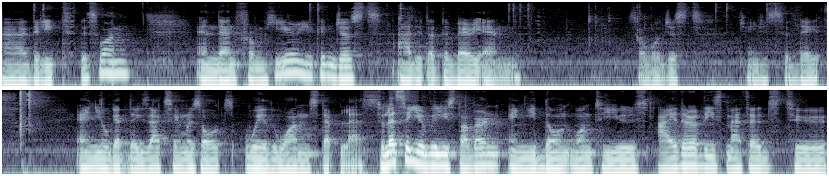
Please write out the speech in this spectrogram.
uh, delete this one, and then from here you can just add it at the very end. So we'll just change this to dates and you'll get the exact same results with one step less. So let's say you're really stubborn and you don't want to use either of these methods to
